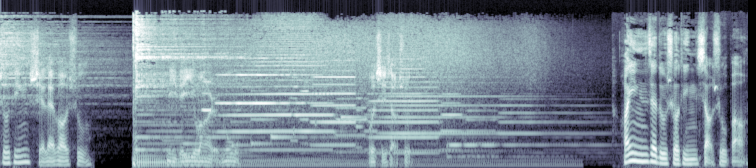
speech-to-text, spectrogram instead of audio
迎收听《谁来报数》，你的一望而目，我是小树。欢迎再度收听小树报。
